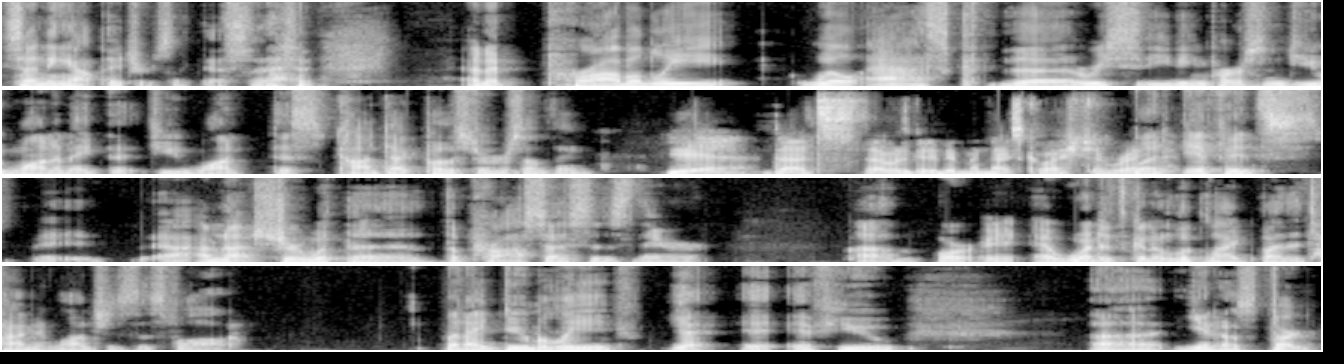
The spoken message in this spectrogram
sending out pictures like this. And it probably will ask the receiving person do you want to make the do you want this contact poster or something yeah that's that was going to be my next question right but if it's i'm not sure what the the process is there um, or uh, what it's going to look like by the time it launches this fall. But I do believe, yeah, if you, uh, you know, start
